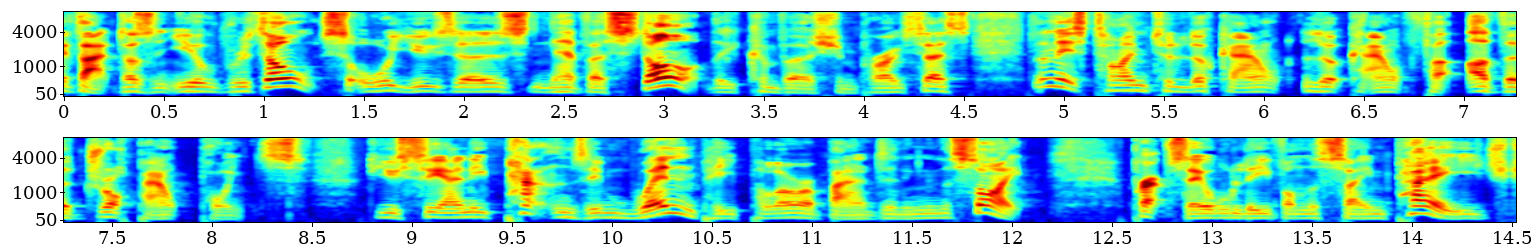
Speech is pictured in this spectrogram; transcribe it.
If that doesn't yield results or users never start the conversion process, then it's time to look out look out for other dropout points. Do you see any patterns in when people are abandoning the site? Perhaps they all leave on the same page.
